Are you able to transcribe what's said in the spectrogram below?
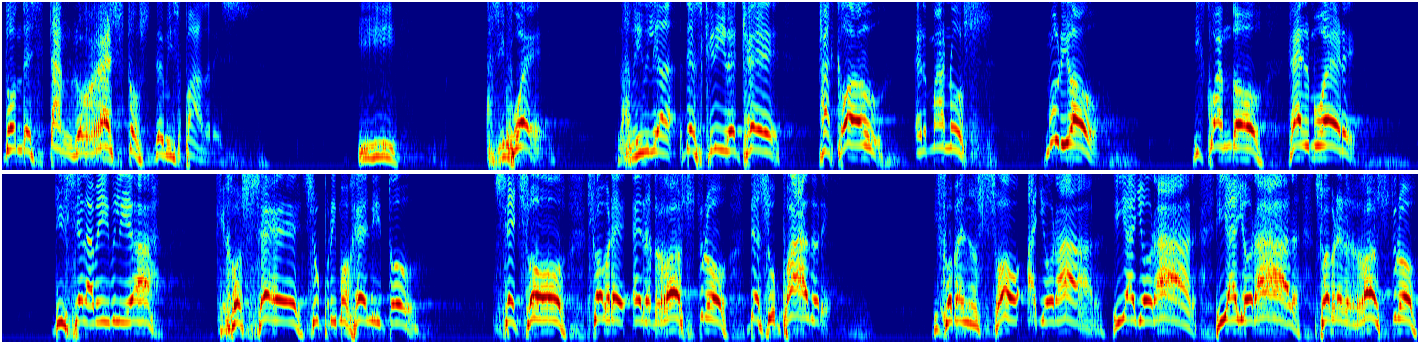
donde están los restos de mis padres. Y así fue. La Biblia describe que Jacob, hermanos, murió. Y cuando él muere, dice la Biblia que José, su primogénito, se echó sobre el rostro de su padre. Comenzó a llorar y a llorar y a llorar sobre el rostro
